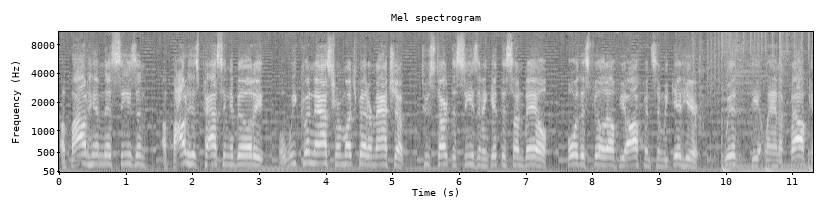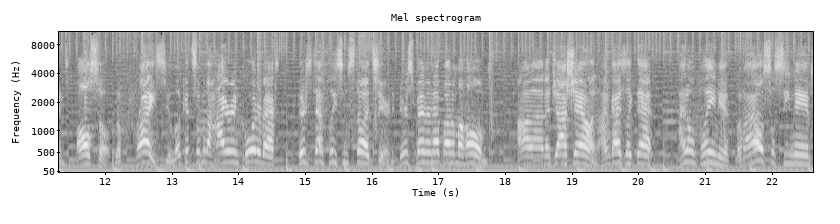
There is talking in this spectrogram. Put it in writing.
about him this season, about his passing ability. but we couldn't ask for a much better matchup to start the season and get this unveil for this Philadelphia offense. And we get here with the Atlanta Falcons. Also, the price. You look at some of the higher end quarterbacks, there's definitely some studs here. If you're spending up on a Mahomes, on a Josh Allen, on guys like that, I don't blame you. But I also see names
